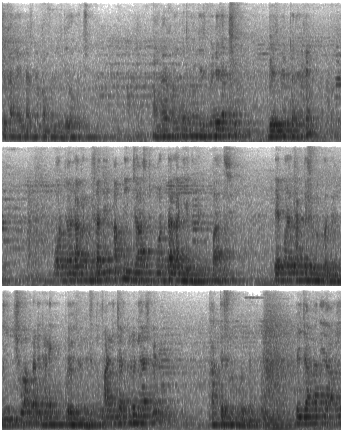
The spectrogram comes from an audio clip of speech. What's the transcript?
সেখানে নাজমা কোম্পানির দেওয়া হচ্ছে। আমরা এখন প্রথমে গেস বেডে যাচ্ছি। গেস বেডটা দেখেন। পর্দা লাগানোর সাথে আপনি জাস্ট পর্দা লাগিয়ে দেবেন, বাস। এরপরে থাকতে শুরু করবেন। কিচ্ছু আপনার এখানে প্রয়োজন নেই। শুধু ফার্নিচারগুলো নিয়ে আসবেন, থাকতে শুরু করবেন। এই জানলা দিয়ে আমি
